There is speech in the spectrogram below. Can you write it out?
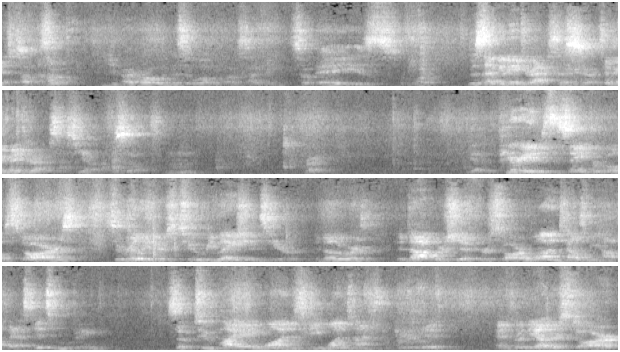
Yes? Uh, So, uh-huh. you- I probably missed it well when I was typing. So A is what? The semi-major axis. Semi-major. Semi-major axis, yeah, so. mhm. Right. Yeah, the period is the same for both stars, so really there's two relations here. In other words, the Doppler shift for star 1 tells me how fast it's moving. So 2 pi a1 is v1 times the period. And for the other star,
